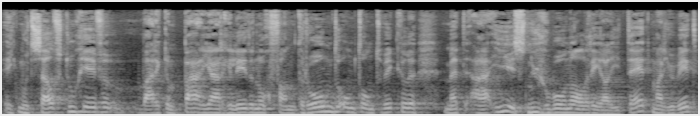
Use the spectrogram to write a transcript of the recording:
Ik moet zelf toegeven, waar ik een paar jaar geleden nog van droomde om te ontwikkelen met AI, is nu gewoon al realiteit. Maar je weet,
